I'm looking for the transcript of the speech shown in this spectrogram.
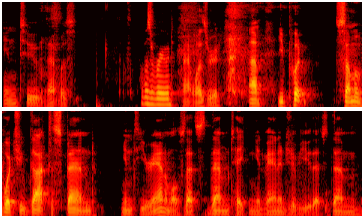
into that was That was rude. that was rude. Um, you put some of what you've got to spend into your animals. That's them taking advantage of you. That's them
